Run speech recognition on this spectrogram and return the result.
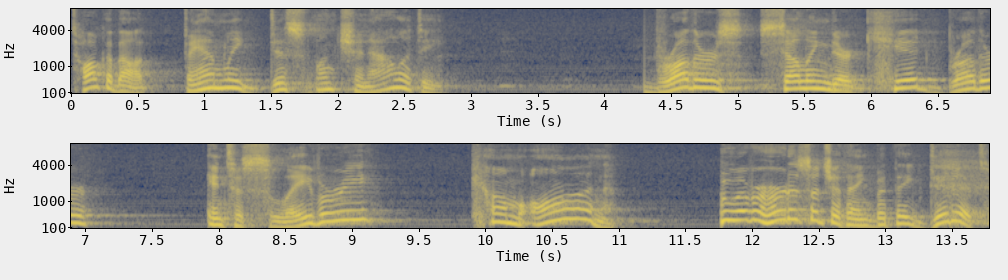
talk about family dysfunctionality. Brothers selling their kid brother into slavery? Come on. Who ever heard of such a thing? But they did it.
